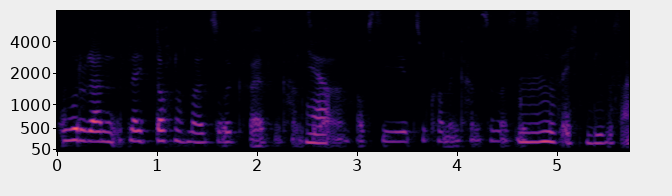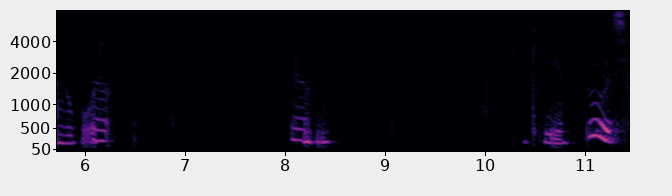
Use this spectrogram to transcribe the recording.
wo du dann vielleicht doch nochmal zurückgreifen kannst ja. oder auf sie zukommen kannst, wenn was ist. Mhm, das ist echt ein liebes Angebot. Ja. ja. Okay. Gut.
